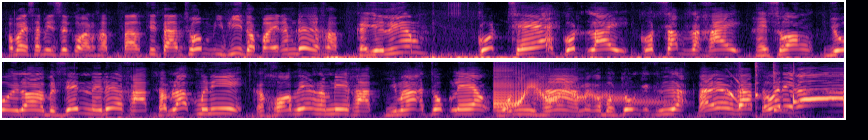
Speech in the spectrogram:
เอาไปซ้ำอีซะก่อนครับ ฝากติดตามชมอีพีต่อไปน้ำเด้อครับก็อย่าลืมกดแชร์ กดไลค์ กดซับสไครต์ให้ซ่องโยยร้อยเปอร์เซ็นต์ในเด้อครับสำหรับมื้อนี้ก็ขอเพียงทำนี้ครับหิมะตกแล้วฝนห้าไม่กระบอกตกจะคือไปแล้วครับ สวัสดีครับ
